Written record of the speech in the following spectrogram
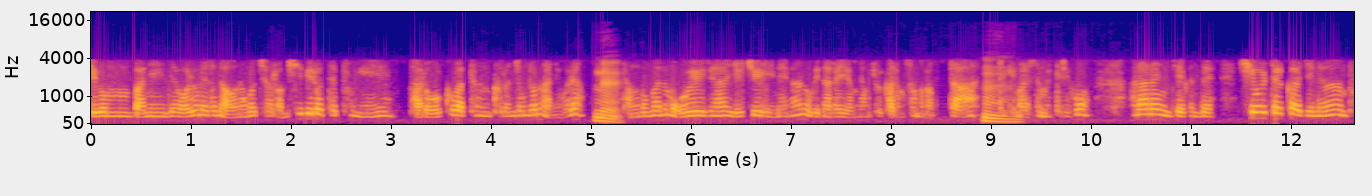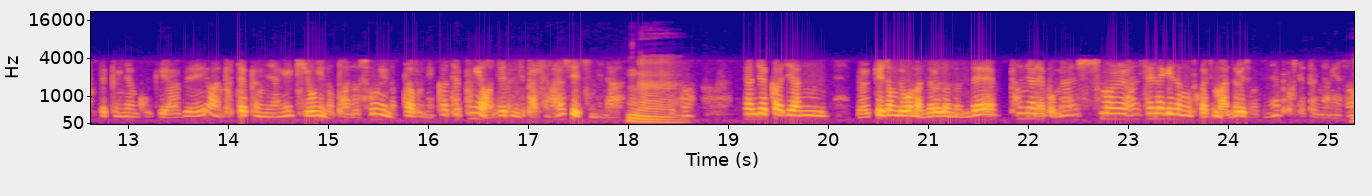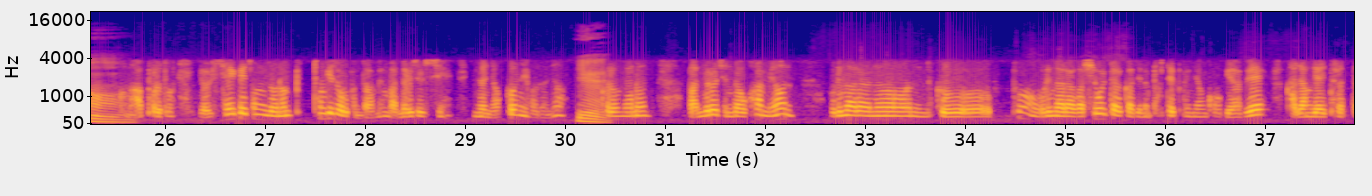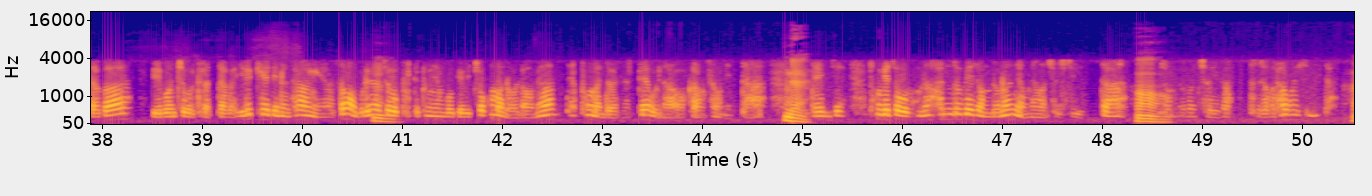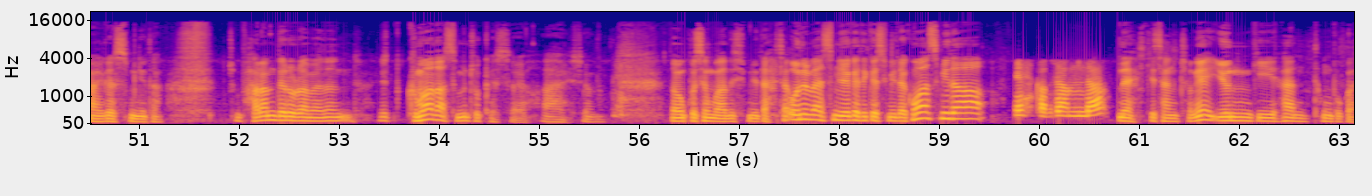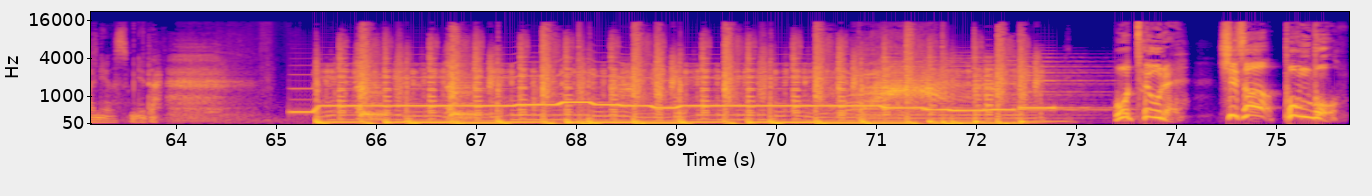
지금 많이 이제 언론에서 나오는 것처럼 11호 태풍이 바로 올 것 같은 그런 정도는 아니고요. 네. 당분간은 5일이나 뭐 일주일 이내는 우리나라에 영향 줄 가능성은 없다. 음. 이렇게 말씀을 드리고 하나는 이제 근데 10월 달까지는 북태평양 고기압의 아, 북태평양의 기온이 높아서 수온이 높다 보니까 태풍이 언제든지 발생할 수 있습니다. 네. 그래서 현재까지 한 10개 정도가 만들어졌는데 평년에 보면 한 20, 한 3, 4개 정도까지 만들어지거든요. 북태평양에서. 어. 그럼 앞으로도 13개 정도는 통계적으로 본다면 만들어질 수 있는 여건이거든요. 예. 그러면은 만들어진다고 하면 우리나라는 그 우리나라가 10월 달까지는 북태평양 고기압에 가장자리 들었다가 일본 쪽으로 들었다가 이렇게 해야 되는 상황이어서 우리나라 음. 쪽으로 북태평양 고기압이 조금만 올라오면 태풍 만들어질 때 우리나라가 가능성은 있다. 네. 근데 이제 통계적으로 보면 한두 개 정도는 영향을 줄 수 있다. 어. 그 정도로 저희가 분석을 하고 있습니다. 알겠습니다. 좀 바람대로라면은 그만 왔으면 좋겠어요. 아, 좀 너무 고생 많으십니다. 자, 오늘 말씀 여기까지 듣겠습니다. 고맙습니다. 네, 감사합니다. 네, 기상청의 윤기한 통보관이었습니다. 오태우래 시사 본부.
